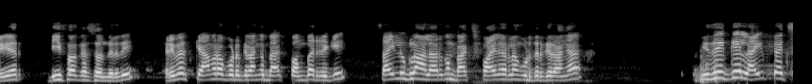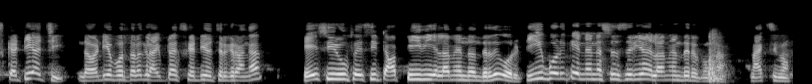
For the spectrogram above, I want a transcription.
ரியர் டீஃபாகர்ஸ் வந்துருது. ரிவர்ஸ் கேமரா போட்டுக்கிறாங்க பேக் பம்பர் இருக்கு. சைலுக்குலாம் எல்லாருக்கும் பேக் ஸ்பாய்லர்லாம் கொடுத்துருக்காங்க இதுக்கு லைஃப் டேக்ஸ் கட்டியாச்சு. இந்த வண்டியை பொறுத்தளவுக்கு லைஃப் டேக்ஸ் கட்டி வச்சிருக்காங்க AC roof AC top TV எல்லாமே வந்து வந்துருது. ஒரு டீ போர்டுக்கு என்ன நெசசரியோ எல்லாமே வந்து இருக்குங்க மேக்ஸிமம்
